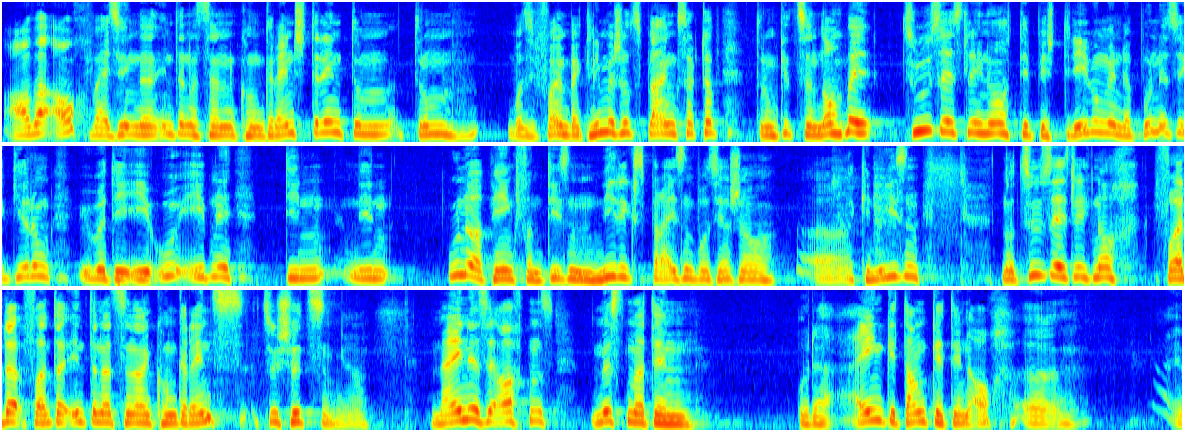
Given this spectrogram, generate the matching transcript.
aber auch, weil sie in der internationalen Konkurrenz stehen, darum was ich vorhin bei Klimaschutzplan gesagt habe, darum gibt es dann nochmal zusätzlich noch die Bestrebungen der Bundesregierung über die EU-Ebene, die, die, unabhängig von diesen Niedrigstpreisen, wo sie ja schon äh, genießen, noch zusätzlich noch vor der, vor der internationalen Konkurrenz zu schützen. Ja. Meines Erachtens müsste man den, oder ein Gedanke, den auch äh,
